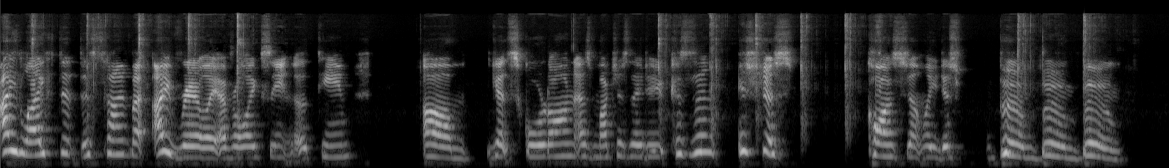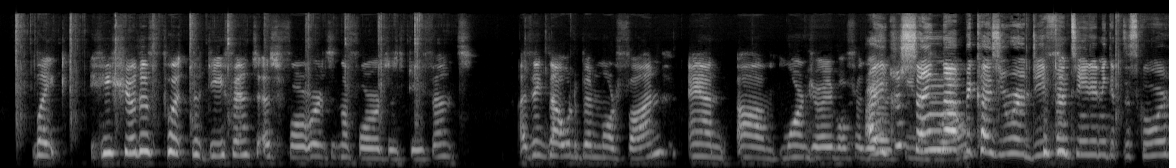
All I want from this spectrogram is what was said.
I liked it this time, but I rarely ever like seeing a team um get scored on as much as they do because then it's just constantly just boom, boom, boom. Like he should have put the defense as forwards and the forwards as defense. I think that would have been more fun and um more enjoyable for the. Are you just saying that because you were a defense and you didn't get the score?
